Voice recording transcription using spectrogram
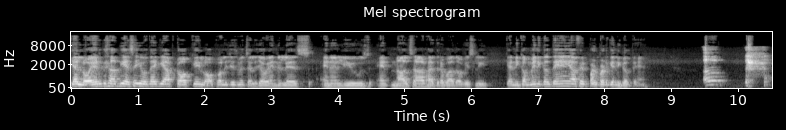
क्या लॉयर के साथ भी ऐसा ही होता है कि आप टॉप के लॉ कॉलेजेस में चले जाओ NLS NLUs NALSAR, Hyderabad obviously क्या निकम्मे निकलते हैं या फिर पढ़ पढ़ के निकलते हैं?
